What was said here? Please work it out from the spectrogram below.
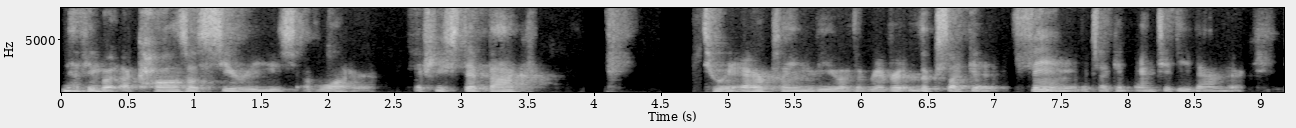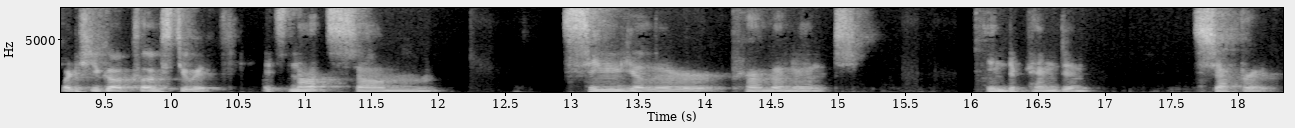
nothing but a causal series of water. If you step back to an airplane view of the river, it looks like a thing, it looks like an entity down there. But if you go close to it, it's not some singular, permanent, independent separate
